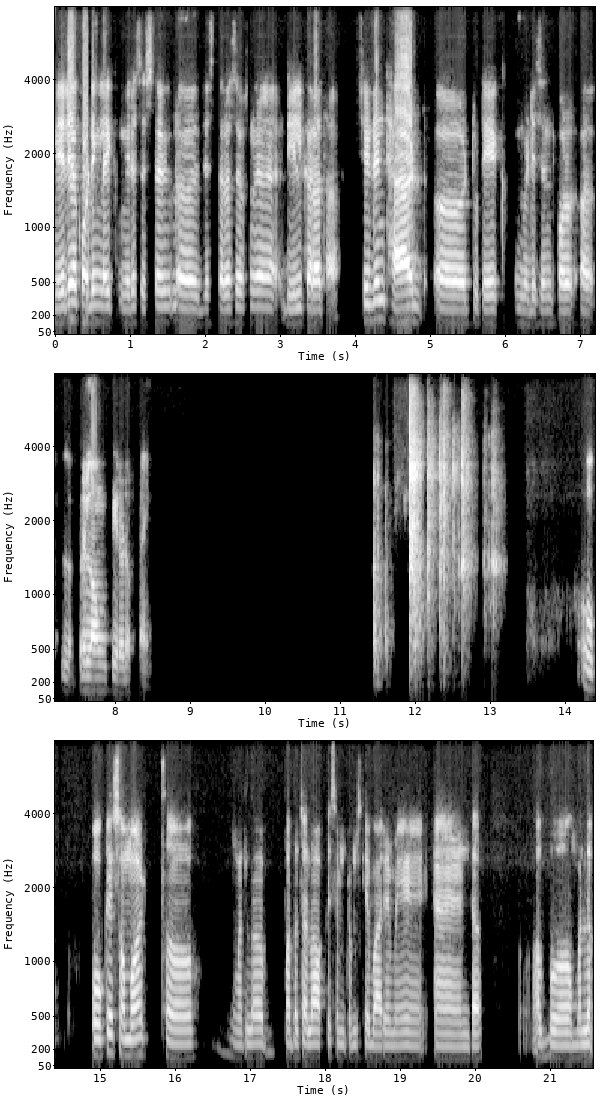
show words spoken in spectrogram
मेरे अकॉर्डिंग लाइक like, मेरे सिस्टर जिस तरह से उसने डील करा था she didn't had to take medicine for prolong period of time okay Samarth मतलब पता चला आपके सिम्टम्स के बारे में एंड अब मतलब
